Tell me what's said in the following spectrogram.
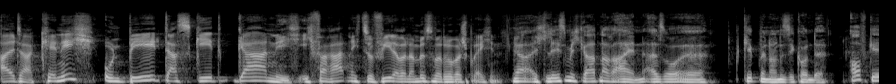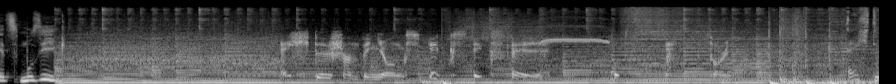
Alter, kenne ich und B, das geht gar nicht. Ich verrate nicht zu viel, aber da müssen wir drüber sprechen. Ja, ich lese mich gerade noch ein. Also äh, gib mir noch eine Sekunde. Auf geht's, Musik. Echte Champignons XXL. Ups, sorry. Echte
